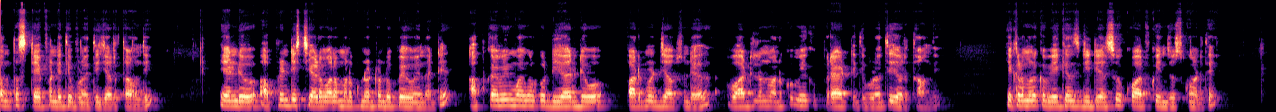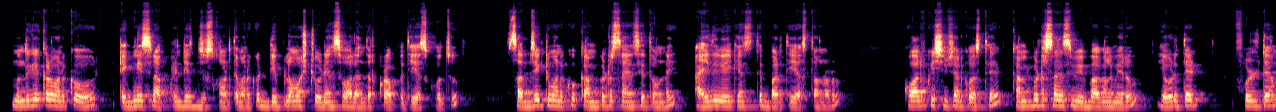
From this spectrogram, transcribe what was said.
కొంత స్టేఫండ్ అయితే ఇప్పుడు అయితే జరుగుతూ ఉంది. అండ్ అప్రెంటిస్ చేయడం వల్ల మనకు ఉన్నటువంటి ఉపయోగం ఏంటంటే అప్కమింగ్ మనకు డిఆర్డిఓ పర్మనెంట్ జాబ్స్ ఉంటాయి కదా వాటిలో మనకు మీకు ప్రయారిటీ ఇవ్వడం అయితే జరుగుతూ ఉంది. ఇక్కడ మనకు వేకెన్సీ డీటెయిల్స్ క్వాలిఫికేషన్ చూసుకుంటే ముందుగా ఇక్కడ మనకు టెక్నీషియన్ అప్రెంటిస్ చూసుకుంటే మనకు డిప్లొమా స్టూడెంట్స్ వాళ్ళందరూ కూడా అప్లై చేసుకోవచ్చు. సబ్జెక్ట్ మనకు కంప్యూటర్ సైన్స్ అయితే ఉన్నాయి. ఐదు వేకెన్సీ అయితే భర్తీ చేస్తున్నారు. క్వాలిఫికేషన్ విషయానికి వస్తే కంప్యూటర్ సైన్స్ విభాగంలో మీరు ఎవరైతే ఫుల్ టైం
